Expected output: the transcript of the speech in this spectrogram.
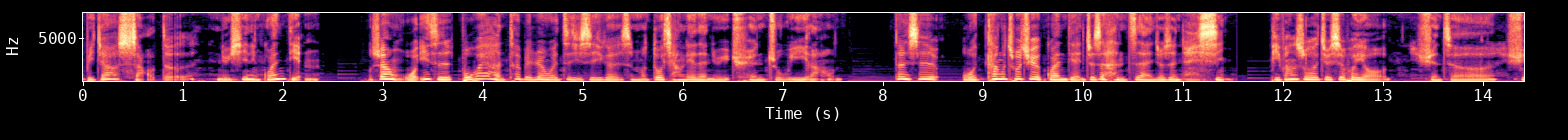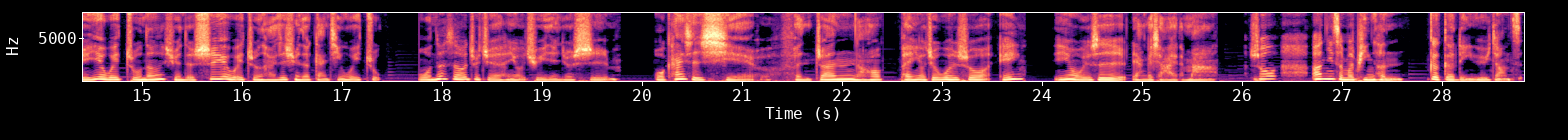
比较少的女性的观点。虽然我一直不会很特别认为自己是一个什么多强烈的女权主义，然后，但是我看不出去的观点就是很自然，就是女性。比方说，就是会有。选择学业为主呢？选择事业为主呢，还是选择感情为主？我那时候就觉得很有趣一点，就是我开始写粉专，然后朋友就问说：“诶，因为我就是两个小孩的妈，说啊，你怎么平衡各个领域这样子？”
